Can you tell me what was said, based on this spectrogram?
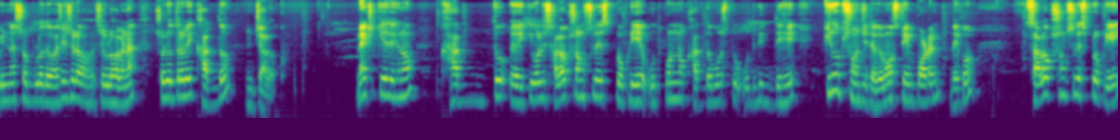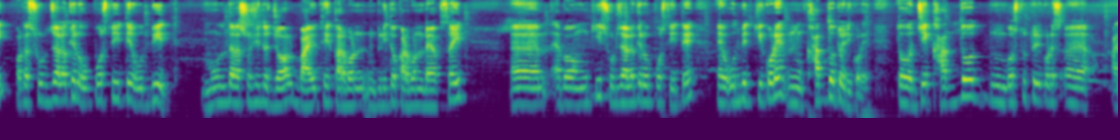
বিন্যাস সবগুলো দেওয়া আছে, সেটা, সেগুলো হবে না। সঠিক উত্তর হবে খাদ্য জালক। নেক্সট কী দেখে নাও? খাদ্য কী বলে? সালোক সংশ্লেষ প্রক্রিয়ায় উৎপন্ন খাদ্যবস্তু উদ্ভিদ দেহে কীরূপ সঞ্চিত হবে মোস্ট ইম্পর্ট্যান্ট দেখো সালোক সংশ্লেষ প্রক্রিয়ায়, অর্থাৎ সূর্যালোকের উপস্থিতিতে উদ্ভিদ, মূল দ্বারা শোষিত জল, বায়ু থেকে কার্বন, গৃহীত কার্বন ডাইঅক্সাইড এবং কি, সূর্যালোকের উপস্থিতিতে উদ্ভিদ কি করে? খাদ্য তৈরি করে। তো যে খাদ্য বস্তু তৈরি করে আর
